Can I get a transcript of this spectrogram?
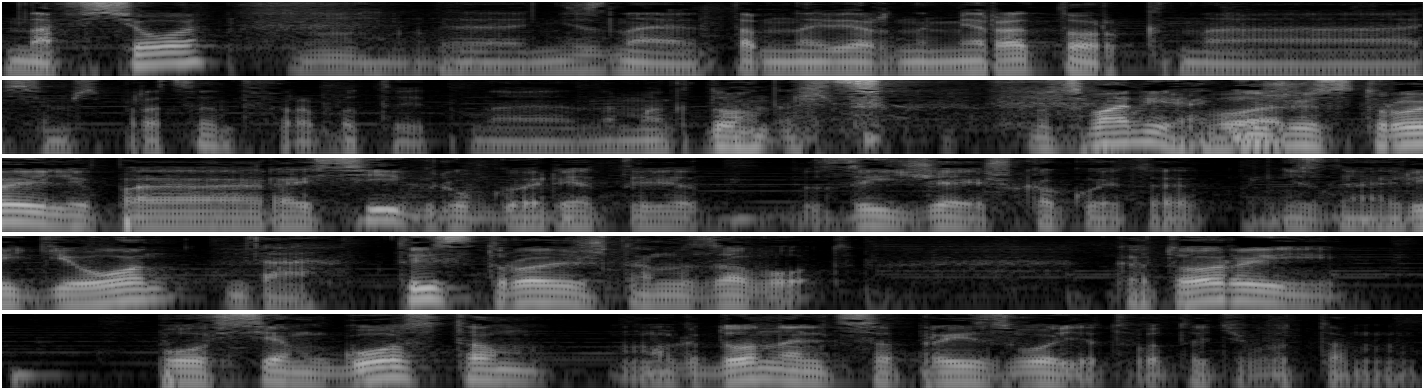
на все, Э, не знаю, там, наверное, Мираторг на 70% работает на, на Макдональдс. Ну смотри, они Вот. же строили по России, грубо говоря, ты заезжаешь в какой-то, не знаю, регион, Да. ты строишь там завод, который по всем ГОСТам Макдональдса производит вот эти вот там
